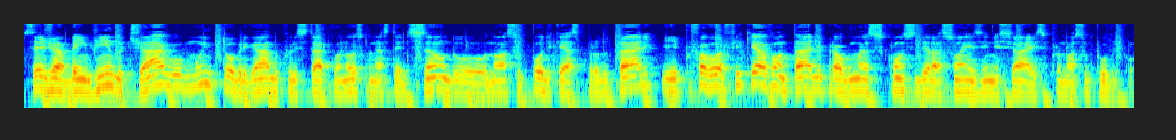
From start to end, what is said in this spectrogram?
Seja bem-vindo, Tiago. Muito obrigado por estar conosco nesta edição do nosso podcast Produtari. E, por favor, fique à vontade para algumas considerações iniciais para o nosso público.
